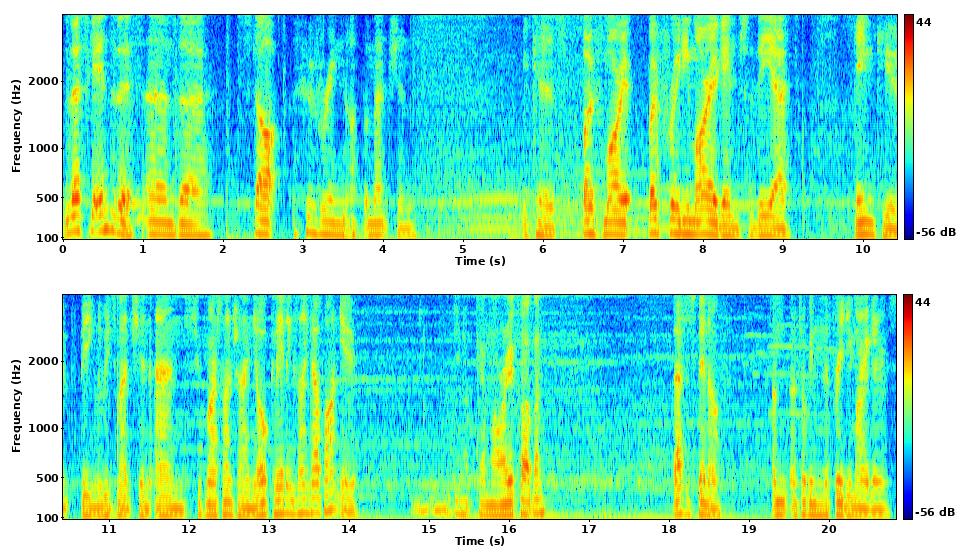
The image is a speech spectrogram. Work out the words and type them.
let's get into this and uh, start hoovering up a mansion because both Mario, both 3D Mario games for the uh, GameCube, being Luigi's Mansion and Super Mario Sunshine, you're cleaning something up, aren't you? Not count Mario Kart then? That's a spin-off. I'm, I'm talking the 3D Mario games.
